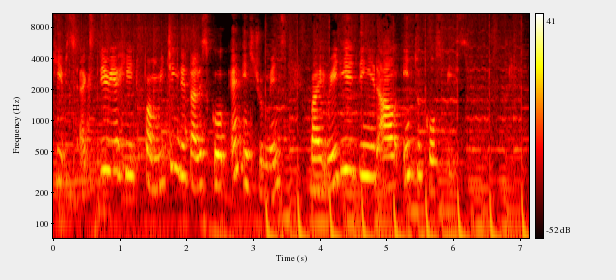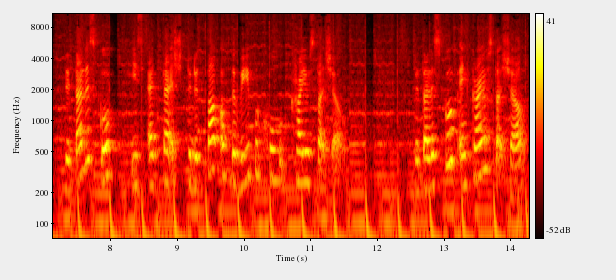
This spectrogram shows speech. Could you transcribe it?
keeps exterior heat from reaching the telescope and instruments by radiating it out into cold space. The telescope is attached to the top of the vapor-cooled cryostat shell. The telescope and cryostat shell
